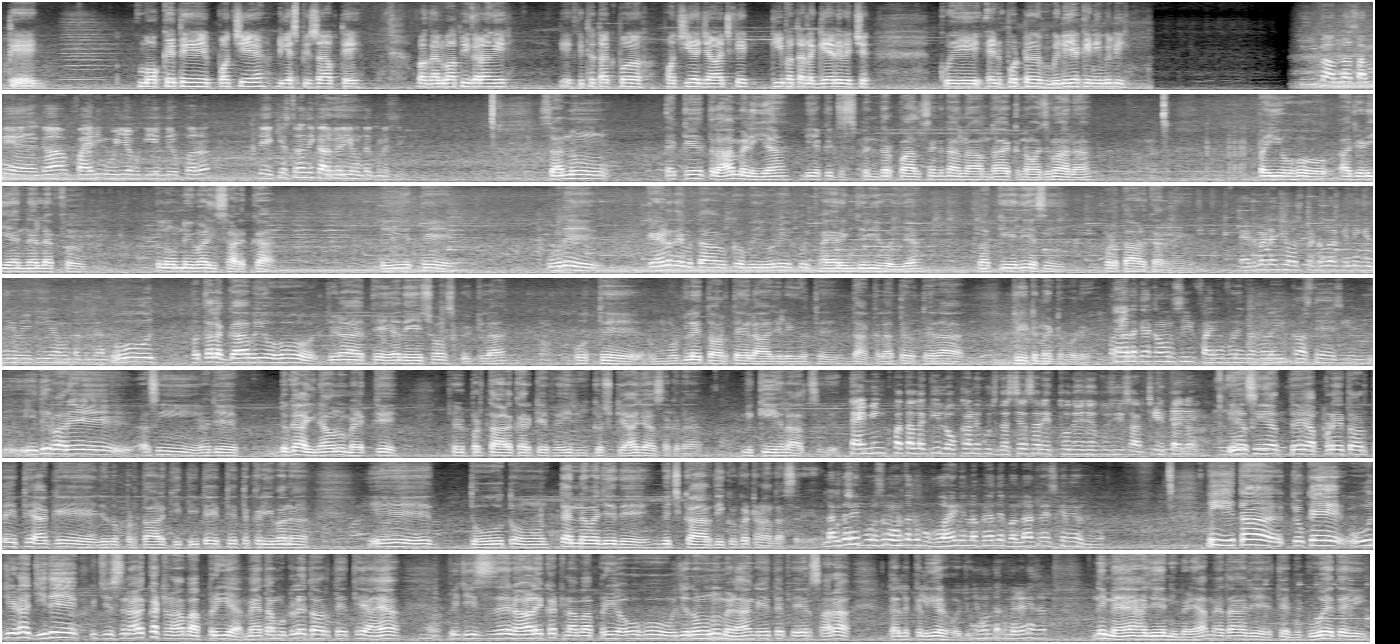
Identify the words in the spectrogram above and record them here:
ਤੇ ਮੌਕੇ ਤੇ ਪਹੁੰਚੇ ਹੈ ਡੀਐਸਪੀ ਸਾਹਿਬ ਤੇ, ਆਪਾਂ ਗੱਲਬਾਤ ਵੀ ਕਰਾਂਗੇ। ਕਿ ਕਿੱਥੇ ਤੱਕ ਪ- ਪਹੁੰਚੀ ਹੈ ਜਾਂਚ ਕੇ ਕੀ ਪਤਾ ਲੱਗਿਆ ਇਹਦੇ ਵਿੱਚ? ਕੋਈ ਇਨਪੁਟ ਮਿਲੀ ਹੈ ਕਿ ਨਹੀਂ ਮਿਲੀ? ਕੀ ਮਾਮਲਾ ਸਾਹਮਣੇ ਆਇਆ ਹੈਗਾ ਫਾਇਰਿੰਗ ਹੋਈ ਹੈ ਵਕੀਲ ਦੇ ਉੱਪਰ ਤੇ ਕਿਸ ਤਰ੍ਹਾਂ ਦੀ ਕਾਰਵਾਈ ਹੁਣ ਤੱਕ ਪੁਲਿਸ ਦੀ? ਸਾਨੂੰ ਇੱਕ ਇਹ ਇਤਲਾਹ ਮਿਲੀ ਆ ਵੀ ਇੱਕ ਜਸਪਿੰਦਰਪਾਲ ਸਿੰਘ ਦਾ ਨਾਮ ਦਾ ਇੱਕ ਨੌਜਵਾਨ ਆ। ਭਈ ਉਹ ਆ ਜਿਹੜੀ ਐਨਐਲਐਫ ਕਲੋਨੀ ਵਾਲੀ ਸੜਕ ਆ। ਵੀ ਇੱਥੇ ਉਹਦੇ ਕਹਿਣ ਦੇ ਮੁਤਾਬਕ ਵੀ ਉਹਦੇ ਕੋਈ ਫਾਇਰ ਇੰਜਰੀ ਹੋਈ ਆ ਬਾਕੀ ਇਹਦੀ ਅਸੀਂ ਪੜਤਾਲ ਕਰ ਰਹੇ ਹਾਂ। ਐਡਮਿਟ ਹੈ ਜੀ ਹਸਪੀਟਲ ਕਿੰਨੀ ਕਿੰਦਰੀ ਹੋਈ ਕੀ ਹੈ ਹੁਣ ਤੱਕ ਜਾਣ ਉਹ ਪਤਾ ਲੱਗਾ ਵੀ ਉਹ ਜਿਹੜਾ ਇੱਥੇ ਆਦੇਸ਼ ਹਸਪੀਟਲ ਆ ਉੱਥੇ ਮੁੱਢਲੇ ਤੌਰ ਤੇ ਇਲਾਜ ਲਈ ਉੱਥੇ ਦਾਖਲਾ ਤੇ ਉੱਥੇ ਦਾ ਟ੍ਰੀਟਮੈਂਟ ਹੋ ਰਿਹਾ। ਪਤਾ ਲੱਗਿਆ ਕੌਣ ਸੀ ਫਾਇਰਿੰਗ ਫੂਰਿੰਗ ਕਰਨ ਵਾਲੇ ਕਾਸਤੇ ਆਏ ਸੀਗੇ ਜੀ? ਇਹਦੇ ਬਾਰੇ ਅਸੀਂ ਹਜੇ ਡਗਾਈ ਨਾਲ ਉਹਨੂੰ ਮਿਲ ਕੇ ਫਿਰ ਪੜਤਾਲ ਕਰਕੇ ਫਿਰ ਹੀ ਕੁਝ ਕਿਹਾ ਜਾ ਸਕਦਾ। ਵੀ ਕੀ ਹਾਲਾਤ ਸੀਗੇ। ਟਾਈਮਿੰਗ ਪਤਾ ਲੱਗੀ ਲੋਕਾਂ ਨੇ ਕੁਝ ਦੱਸਿਆ ਸਰ ਇੱਥੋਂ ਦੇ ਜੇ ਤੁਸੀਂ ਸਰਚ ਕੀਤਾ ਹੈਗਾ ਇਹ ਅਸੀਂ ਅਤੇ ਆਪਣੇ ਤੌਰ ਤੇ ਇੱਥੇ ਆ ਕੇ ਜਦੋਂ ਪੜਤਾਲ ਕੀਤੀ ਤੇ ਇੱਥੇ ਤਕਰੀਬਨ ਇਹ 2 ਤੋਂ 3 ਵਜੇ ਦੇ ਵਿਚਕਾਰ ਦੀ ਕੋਈ ਘਟਨਾ ਦੱਸ ਰਹੇ ਆ। ਲੱਗਦਾ ਨਹੀਂ ਪੁਲਿਸ ਨੂੰ ਹੁਣ ਤੱਕ ਬਖੂਆ ਹੀ ਨਹੀਂ ਲੱਭਿਆ ਤੇ ਬੰਦਾ ਟ੍ਰੇਸ ਕਿਵੇਂ ਹੋ ਜਾਊਗਾ? ਨਹੀਂ ਇਹ ਤਾਂ ਕਿਉਂਕਿ ਉਹ ਜਿਹੜਾ ਜਿਹਦੇ ਜਿਸ ਨਾਲ ਘਟਨਾ ਵਾਪਰੀ ਆ ਮੈਂ ਤਾਂ ਮੁੱਢਲੇ ਤੌਰ ਤੇ ਇੱਥੇ ਆਇਆ ਵੀ ਜਿਸ ਦੇ ਨਾਲ ਇਹ ਘਟਨਾ ਵਾਪਰੀ ਆ ਉਹ ਜਦੋਂ ਉਹਨੂੰ ਮਿਲਾਂਗੇ ਤੇ ਫਿਰ ਸਾਰਾ ਗੱਲ ਕਲੀਅਰ ਹੋ ਜੂ। ਨਹੀਂ ਹੁਣ ਤੱਕ ਮਿਲੇ ਨਹੀਂ ਸਰ? ਨਹੀਂ ਮੈਂ ਹਜੇ ਨਹੀਂ ਮਿਲਿਆ ਮੈਂ ਤਾਂ ਹਜੇ ਇੱਥੇ ਬਕੂਏ ਤੇ ਵੀ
